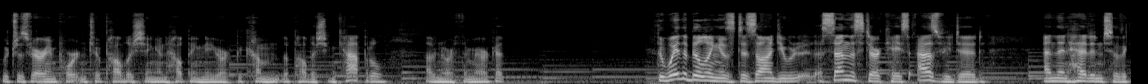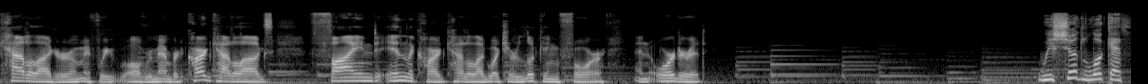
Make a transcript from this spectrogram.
which was very important to publishing and helping New York become the publishing capital of North America. The way the building is designed, you would ascend the staircase as we did, and then head into the catalog room. If we all remember card catalogs, find in the card catalog what you're looking for and order it. We should look at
